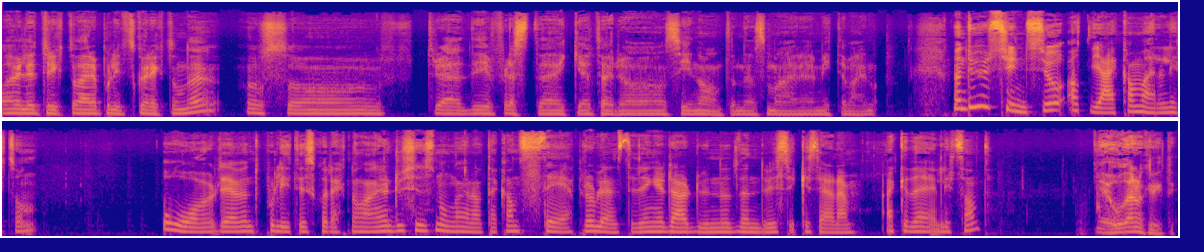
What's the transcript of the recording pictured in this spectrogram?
det er veldig trygt å være politisk korrekt om det, og så tror jeg de fleste ikke tør å si noe annet enn det som er midt i veien. Men du syns jo at jeg kan være litt sånn overdrevent politisk korrekt noen ganger. Du syns noen ganger at jeg kan se problemstillinger der du nødvendigvis ikke ser dem. Er ikke det litt sant? Jo, det er nok riktig.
